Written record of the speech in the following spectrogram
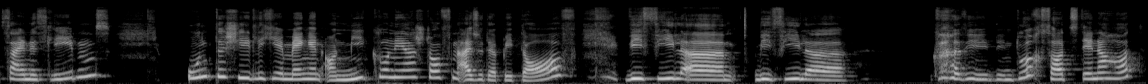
seines Lebens unterschiedliche Mengen an Mikronährstoffen, also der Bedarf, wie viel, äh, wie viel äh, quasi den Durchsatz, den er hat,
